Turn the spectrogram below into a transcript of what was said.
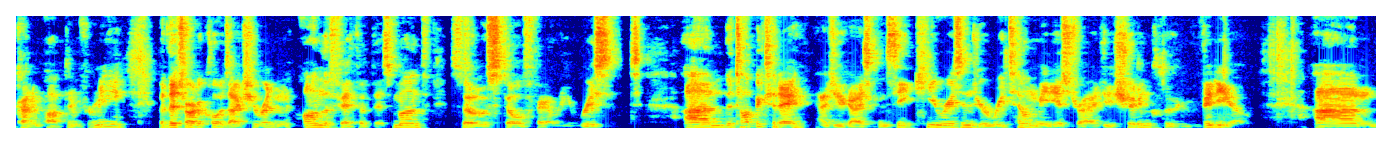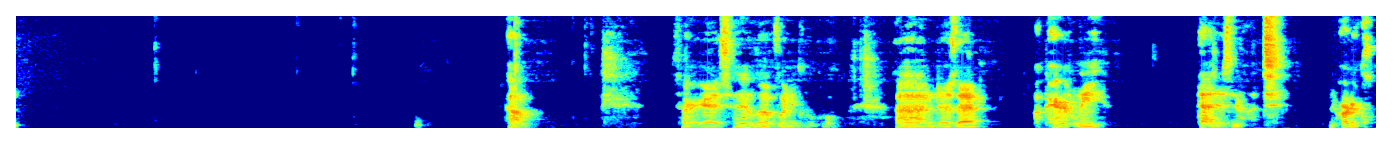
kind of popped in for me. But this article is actually written on the 5th of this month, so still fairly recent. Um, the topic today, as you guys can see, key reasons your retail media strategy should include video. Um, oh, sorry guys, I love when Google um, does that. Apparently, that is not article.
